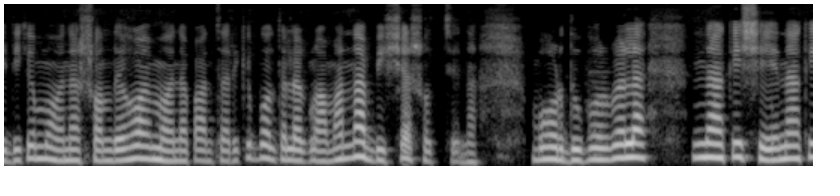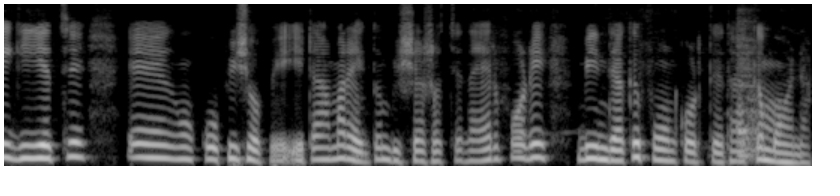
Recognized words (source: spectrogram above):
এদিকে ময়না সন্দেহ হয়, ময়না পাঞ্চারিকে বলতে লাগল, আমার না বিশ্বাস হচ্ছে না। ভর দুপুরবেলায় নাকি সে নাকি গিয়েছে কফি শপে এটা আমার একদম বিশ্বাস হচ্ছে না। এরপরে বিন্দাকে ফোন করতে থাকে ময়না।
